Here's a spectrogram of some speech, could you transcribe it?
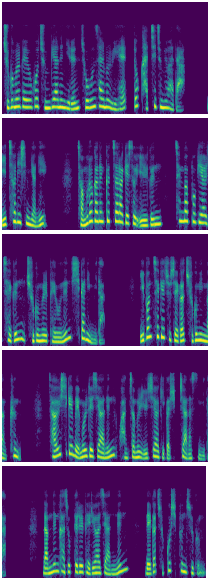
죽음을 배우고 준비하는 일은 좋은 삶을 위해 또 같이 중요하다. 2020년이 저물어가는 끝자락에서 읽은 책 맛보기 할 책은 죽음을 배우는 시간입니다. 이번 책의 주제가 죽음인 만큼 자의식에 매몰되지 않은 관점을 유지하기가 쉽지 않았습니다. 남는 가족들을 배려하지 않는 내가 죽고 싶은 죽음,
